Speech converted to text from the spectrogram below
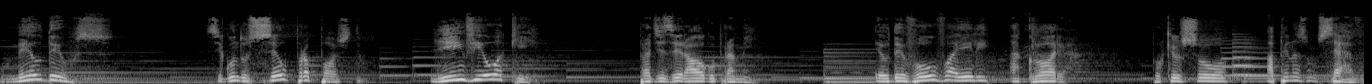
O meu Deus, segundo o seu propósito, lhe enviou aqui para dizer algo para mim. Eu devolvo a ele a glória, porque eu sou apenas um servo.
